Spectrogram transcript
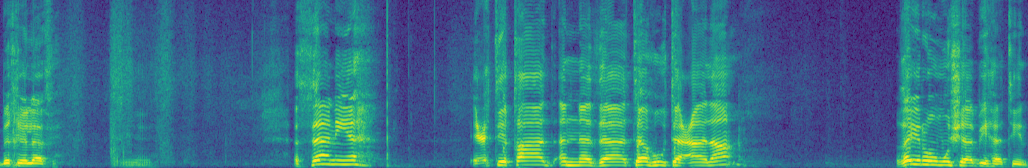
بخلافه. الثانية اعتقاد أن ذاته تعالى غير مشابهة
